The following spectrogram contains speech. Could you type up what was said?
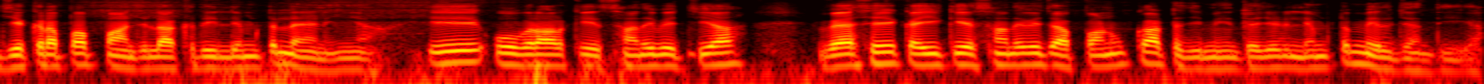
ਜੇਕਰ ਆਪਾਂ 5 ਲੱਖ ਦੀ ਲਿਮਟ ਲੈਣੀ ਆ। ਇਹ ਓਵਰਆਲ ਕੇਸਾਂ ਦੇ ਵਿੱਚ ਆ। ਵੈਸੇ ਕਈ ਕੇਸਾਂ ਦੇ ਵਿੱਚ ਆਪਾਂ ਨੂੰ ਘੱਟ ਜ਼ਮੀਨ ਤੇ ਜਿਹੜੀ ਲਿਮਟ ਮਿਲ ਜਾਂਦੀ ਆ।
